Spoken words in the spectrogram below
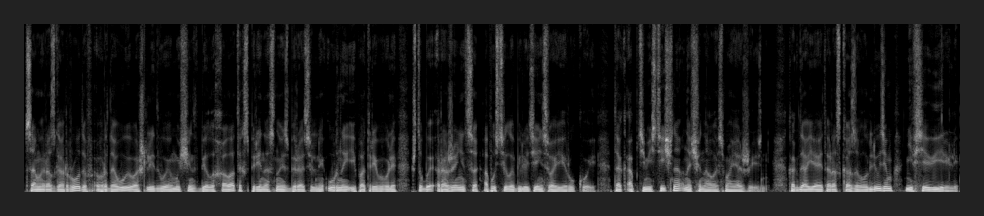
В самый разгар родов в родовую вошли двое мужчин в белых халатах с переносной избирательной урной и потребовали, чтобы роженица опустила бюллетень своей рукой. Так оптимистично начиналась моя жизнь. Когда я это рассказывал людям, не все верили.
